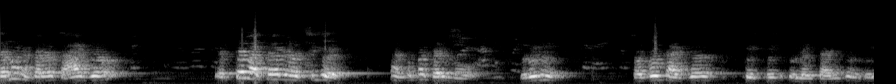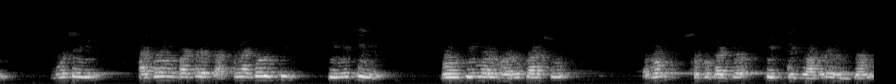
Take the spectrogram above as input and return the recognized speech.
ସେମାନଙ୍କର ସାହାଯ୍ୟ ଏତେ ମାତ୍ରାରେ ଅଛି ଯେ ତାଙ୍କ ପାଖରେ ମୁଁ ଋଣୀ ସବୁ କାର୍ଯ୍ୟ ଠିକ୍ ଠିକ୍ ତୁଲେଇ ସାରିଛନ୍ତି ମୁଁ ସେଇ ଠାକୁରଙ୍କ ପାଖରେ ପ୍ରାର୍ଥନା କରୁଛି କେମିତି ବୋଉଟି ମୋର ଘରକୁ ଆସୁ ठीक जाऊ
